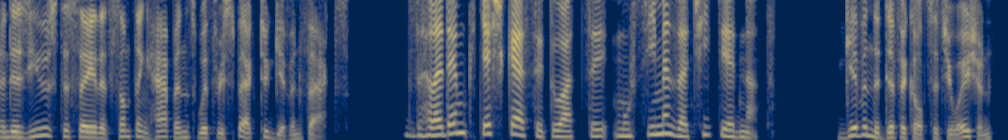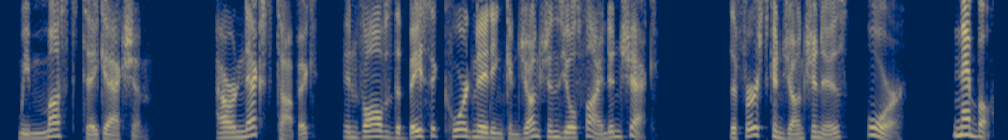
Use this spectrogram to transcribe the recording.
and is used to say that something happens with respect to given facts. Vzhledem k těžké situaci musíme začít jednat. Given the difficult situation, we must take action. Our next topic involves the basic coordinating conjunctions you'll find in Czech. The first conjunction is or. Nebo.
